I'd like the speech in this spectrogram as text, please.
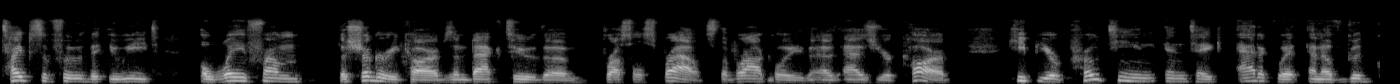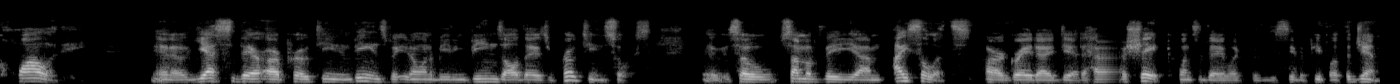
types of food that you eat away from the sugary carbs and back to the Brussels sprouts, the broccoli as, as your carb, keep your protein intake adequate and of good quality. You know, yes, there are protein in beans, but you don't want to be eating beans all day as your protein source. So some of the um, isolates are a great idea to have a shake once a day, like you see the people at the gym.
